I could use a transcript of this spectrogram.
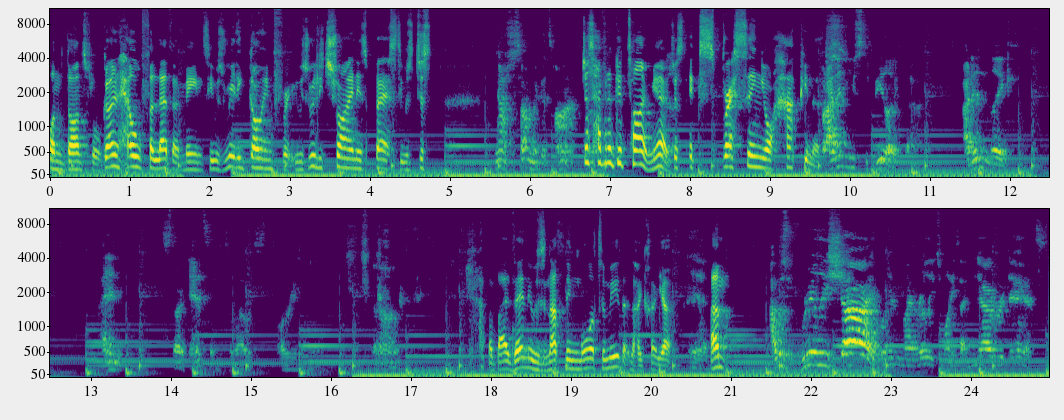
on the dance floor. Going hell for leather means he was really going for it. He was really trying his best. He was just No, just having a good time. just having a good time. Yeah, Yeah. just expressing your happiness. But I didn't used to be like that. I didn't like. I didn't start dancing until I was already there. Um, But by then, it was nothing more to me than like, yeah. yeah. Um, I was really shy when in my early twenties. I never danced,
